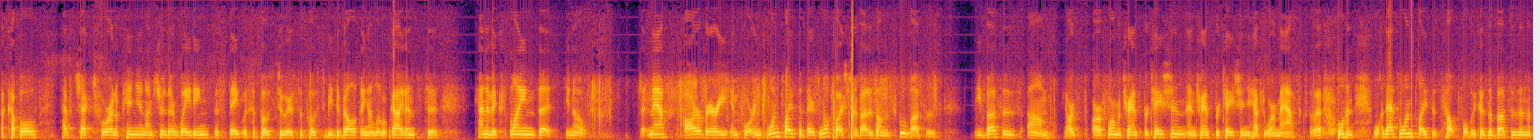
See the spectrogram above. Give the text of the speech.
A couple have checked for an opinion. I'm sure they're waiting. The state was supposed to is supposed to be developing a little guidance to kind of explain that you know that masks are very important. One place that there's no question about is on the school buses the buses um, are, are a form of transportation, and transportation you have to wear masks. So that's one that's one place that's helpful because the buses in the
